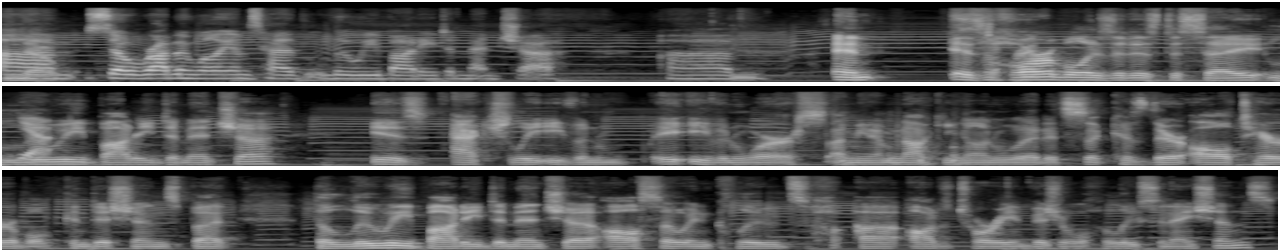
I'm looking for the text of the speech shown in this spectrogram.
Um, no. So Robin Williams had Lewy body dementia. Um, and as horrible as it is to say, yeah. Lewy body dementia is actually even even worse. I mean, I'm knocking on wood. It's because they're all terrible conditions, but the Lewy body dementia also includes uh, auditory and visual hallucinations.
